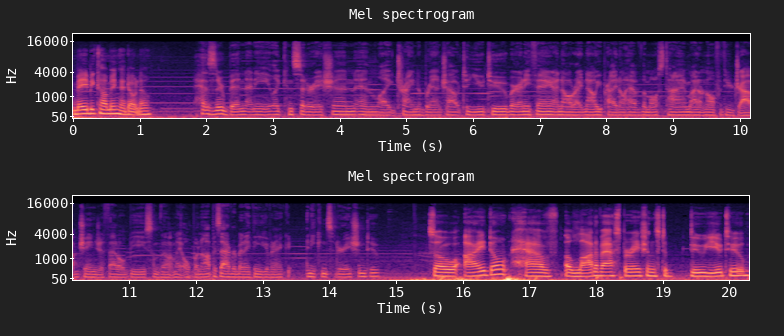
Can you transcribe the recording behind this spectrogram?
may be coming. I don't know. Has there been any like consideration in like trying to branch out to YouTube or anything? I know right now you probably don't have the most time. I don't know if with your job change if that'll be something that might open up. Has that ever been anything you've given any, any consideration to? So I don't have a lot of aspirations to do YouTube.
